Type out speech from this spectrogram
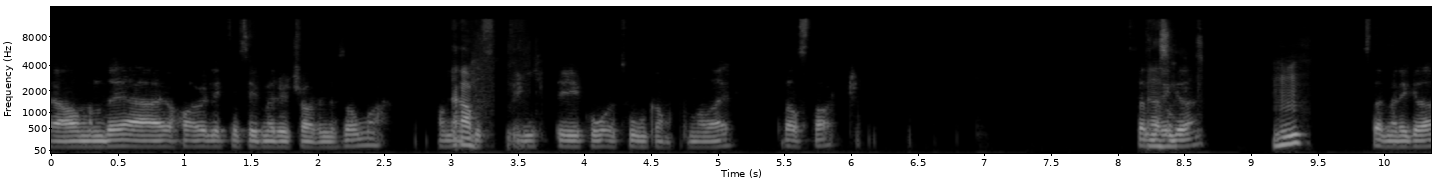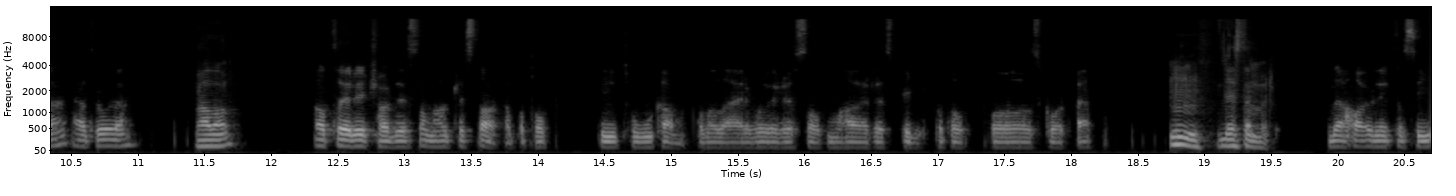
Ja, men det er, har jo litt å si med Richarlison, da. Han har Ja. ikke spilt de to kampene der fra start. Stemmer det ikke det? Mhm. Stemmer ikke det? Jeg tror det. Hva da? At Richarlison har ikke starta på topp de to kampene der hvor Sånn har spilt på topp og skåret fem. Mm, det stemmer. Det har jo litt å si.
